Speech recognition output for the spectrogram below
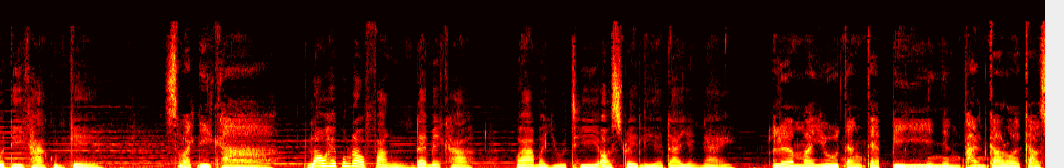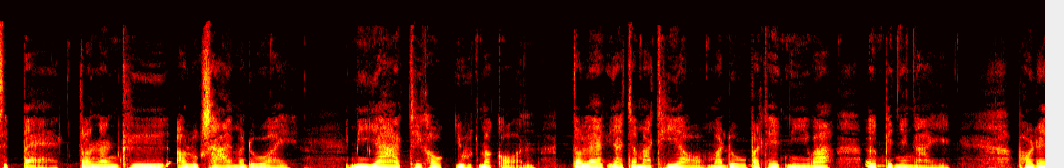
วัสดีค่ะคุณเก๋ สวัสดีค่ะ เล่าให้พวกเราฟังได้ไหมคะ ว่ามาอยู่ที่ออสเตรเลียได้ยังไง เริ่มมาอยู่ตั้งแต่ปี 1998 ตอนนั้นคือเอาลูกชายมาด้วย มีญาติที่เขาอยู่มาก่อน ตอนแรกอยากจะมาเที่ยวมาดูประเทศนี้ว่า เออเป็นยังไง พอได้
